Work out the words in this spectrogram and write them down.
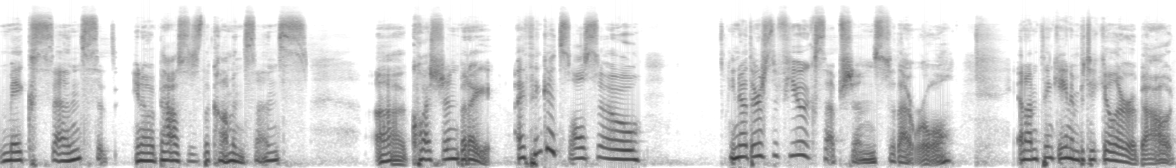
makes sense. It's, you know, it passes the common sense uh, question, but I, I think it's also, you know, there's a few exceptions to that rule. And I'm thinking in particular about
